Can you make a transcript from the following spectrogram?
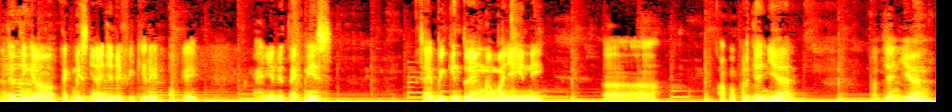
nanti tinggal teknisnya aja dipikirin. Oke. Akhirnya di teknis saya bikin tuh yang namanya ini eh, apa perjanjian. Perjanjian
